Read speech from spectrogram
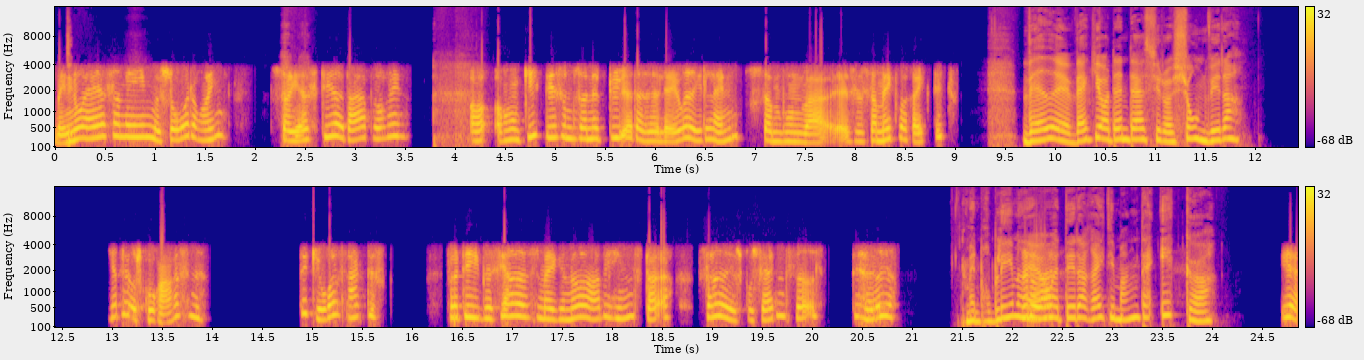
Men nu er jeg sådan en med sorte øjne, så jeg stirrede bare på hende. Og, og hun gik ligesom sådan et dyr, der havde lavet et eller andet, som, hun var, altså, som ikke var rigtigt. Hvad, øh, hvad gjorde den der situation ved dig? Jeg blev sgu rasende. Det gjorde jeg faktisk. Fordi hvis jeg havde smækket noget op i hendes dør, så havde jeg skulle sat en seddel. Det havde jeg. Men problemet er jo, at det er der rigtig mange, der ikke gør. Ja,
